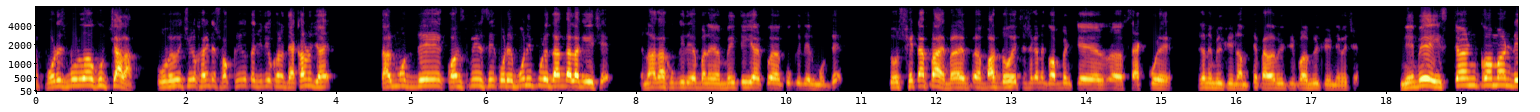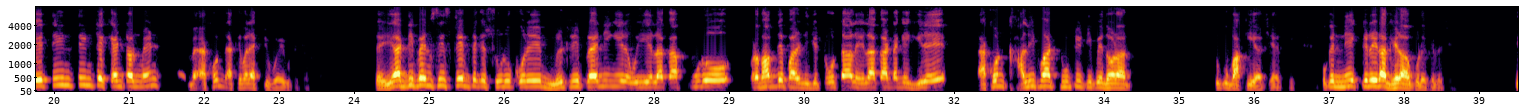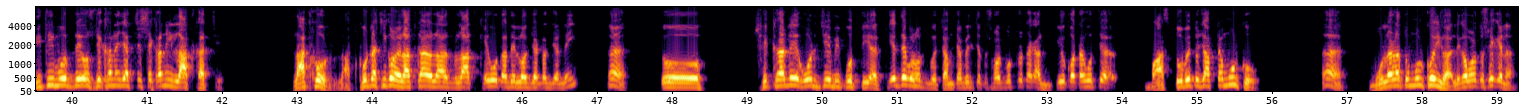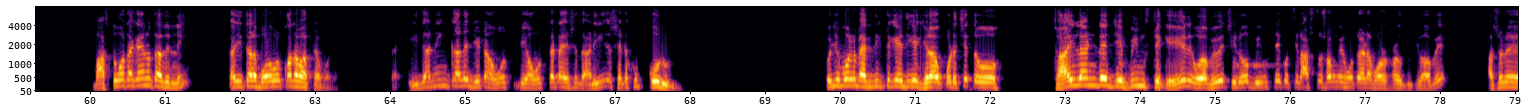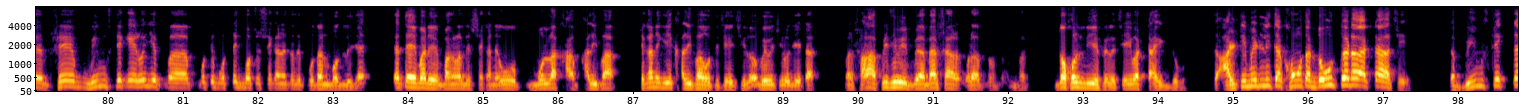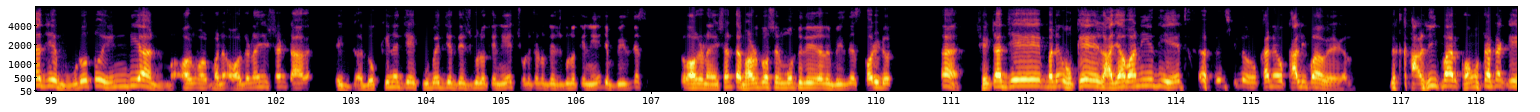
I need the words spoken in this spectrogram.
তা পরেশ বড়ুয়াও খুব চালাক। ও ভেবেছিল খানিকটা সক্রিয়তা যদি ওখানে দেখানো যায়, তার মধ্যে কনস্পিরেসি করে মণিপুরে দাঙ্গা লাগিয়েছে, নাগা কুকিদের মানে মেইতেই আর কুকিদের মধ্যে। তো সেটা প্রায় বাধ্য হয়েছে সেখানে গভর্নমেন্টকে স্যাক করে সেখানে মিলিটারি নামতে প্যারামিলিটারি মিলিটারি নেমেছে। নেমে ইস্টার্ন কমান্ডে তিন, তিনটে ক্যান্টনমেন্ট এখন একেবারে অ্যাক্টিভ হয়ে উঠেছে এয়ার ডিফেন্স সিস্টেম থেকে শুরু করে মিলিটারি প্ল্যানিং এর ওই এলাকা পুরো ওরা ভাবতে পারেনি যে টোটাল এলাকাটাকে ঘিরে এখন খালিফা টুটি টিপে ধরার টুকু বাকি আছে আর কি। ওকে নেকড়েরা ঘেরাও করে ফেলেছে। ইতিমধ্যে ও যেখানে যাচ্ছে সেখানেই লাত খাচ্ছে। লাতখোর লাতখোরটা কি করে? লাত লাত খেয়েও তাদের লজ্জা টজ্জা নেই হ্যাঁ? তো সেখানে ওর যে বিপত্তি আর কি। দেখুন চামচা বেলচে তো সর্বত্র থাকে। আর দ্বিতীয় কথা হচ্ছে, বাস্তবে তো যাত্রা মূর্খ হ্যাঁ? মোল্লারা তো মূর্খই হয় লেখাপড়া তো শেখে না। বাস্তবতা কেন তাদের নেই? কাজে তারা বড় বড় কথাবার্তা বলে। তা ইদানিং কালে যেটা যে অবস্থাটা এসে দাঁড়িয়েছে সেটা খুব করুণ। ওই যে বললাম, একদিক থেকে এদিকে ঘেরাও করেছে। তো থাইল্যান্ডের যে বিমস্টেকের, ওরা ভেবেছিল বিমস্টেক হচ্ছে রাষ্ট্রসংঘের মতো একটা বড় সড়ো কিছু হবে। আসলে সে বিমস্টেকের ওই যে প্রত্যেক বছর সেখানে তাদের প্রধান বদলে যায়। যাতে এবারে বাংলাদেশ সেখানে ও মোল্লা খালিফা সেখানে গিয়ে খালিফা হতে চেয়েছিল, ভেবেছিল যে এটা মানে সারা পৃথিবীর ব্যবসা ওরা দখল নিয়ে ফেলেছে, এইবার টাইট দেবো। তো আলটিমেটলি তার ক্ষমতার দৌড় তো এটা একটা আছে। তা বিমস্টেকটা যে মূলত ইন্ডিয়ান মানে অর্গানাইজেশনটা এই দক্ষিণের যে পূবের যে দেশগুলোকে নিয়ে, ছোট ছোট দেশগুলোকে নিয়ে যে বিজনেস অর্গানাইজেশন তার ভারতবর্ষের মধ্যে দিয়ে যাদের বিজনেস করিডোর হ্যাঁ সেটা যে মানে ওকে রাজা বানিয়ে দিয়ে ছিল ওখানে ও খালিফা হয়ে গেল। খালিফার ক্ষমতাটাকে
